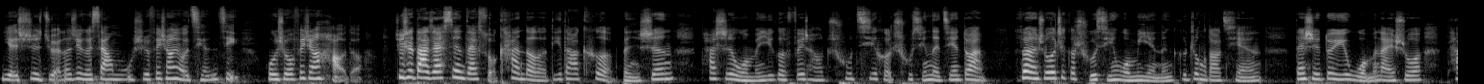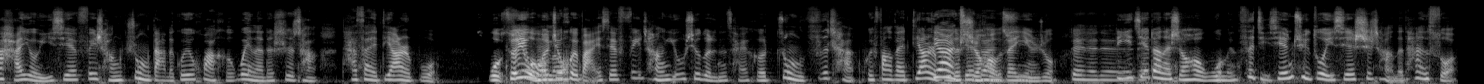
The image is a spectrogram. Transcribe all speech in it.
也是觉得这个项目是非常有前景，或者说非常好的。就是大家现在所看到的滴答课本身，它是我们一个非常初期和雏形的阶段。虽然说这个雏形我们也能够挣到钱，但是对于我们来说，它还有一些非常重大的规划和未来的市场，它在第二步。我所以，我们就会把一些非常优秀的人才和重资产会放在第二步的时候再引入。对对对。第一阶段的时候，我们自己先去做一些市场的探索，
